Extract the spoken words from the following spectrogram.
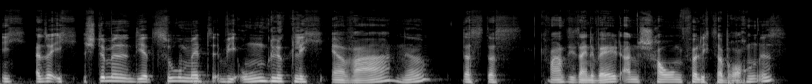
ich, also ich stimme dir zu mit, wie unglücklich er war, ne, dass das quasi seine Weltanschauung völlig zerbrochen ist.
